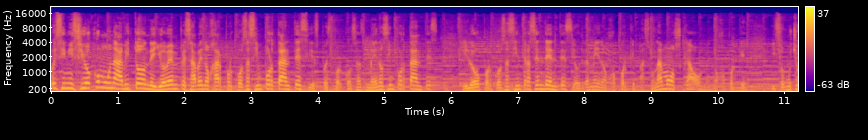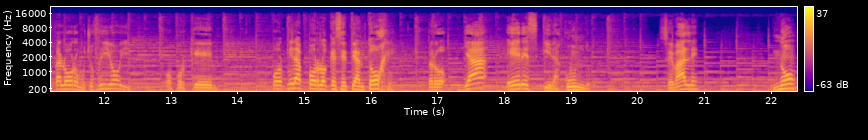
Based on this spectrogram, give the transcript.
Pues inició como un hábito donde yo me empezaba a enojar por cosas importantes y después por cosas menos importantes y luego por cosas intrascendentes y ahorita me enojo porque pasó una mosca o me enojo porque hizo mucho calor o mucho frío y o porque por mira por lo que se te antoje, pero ya eres iracundo. ¿Se vale? No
